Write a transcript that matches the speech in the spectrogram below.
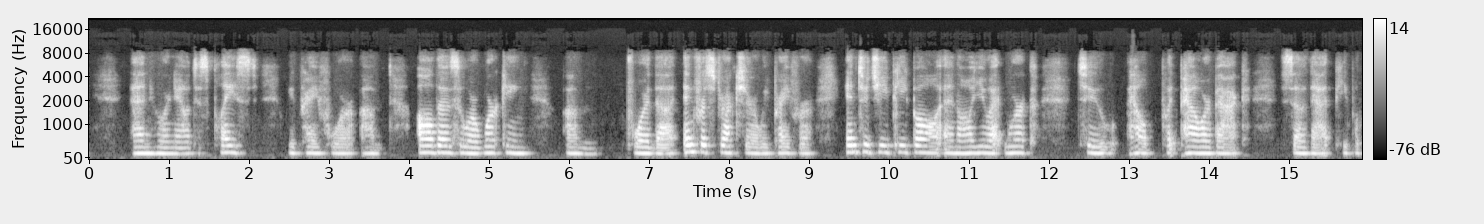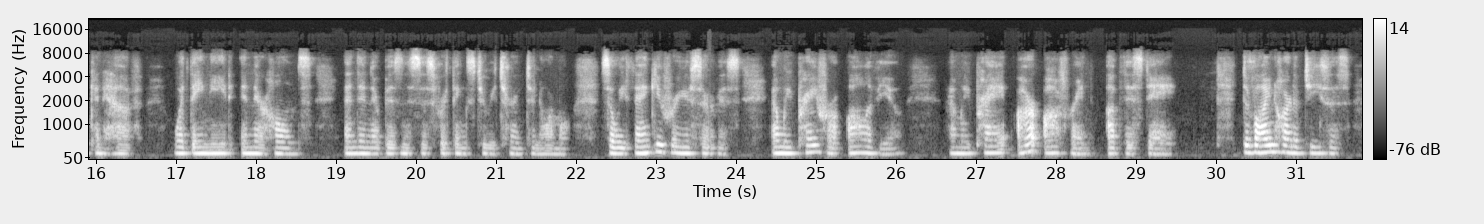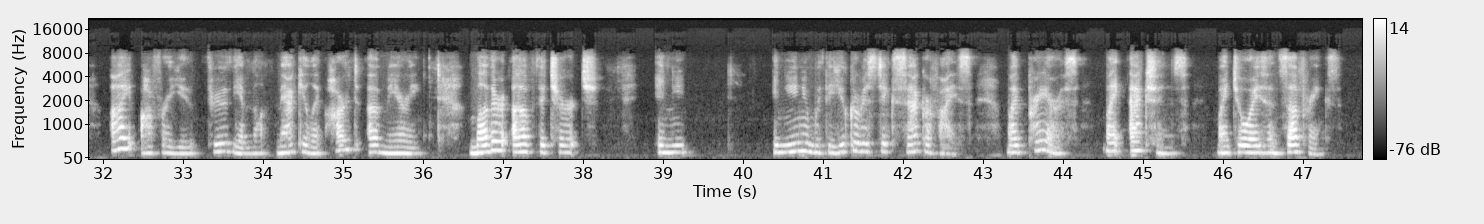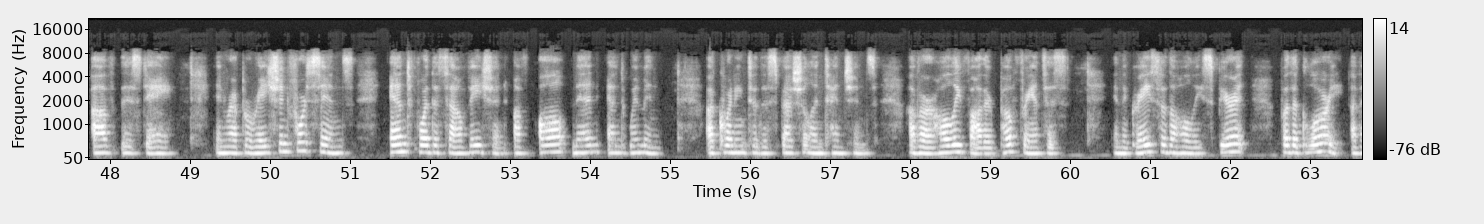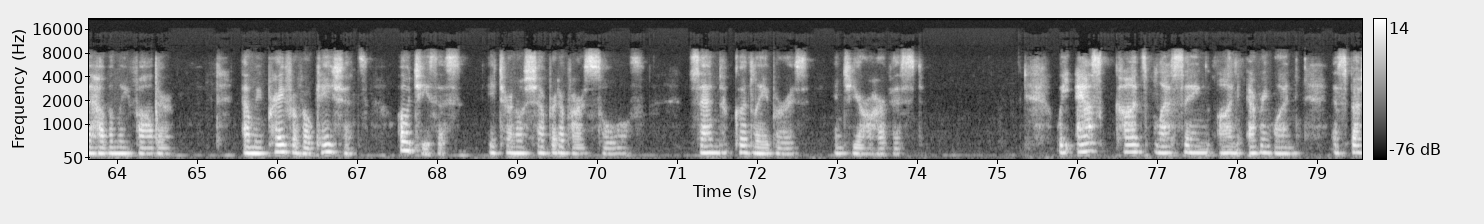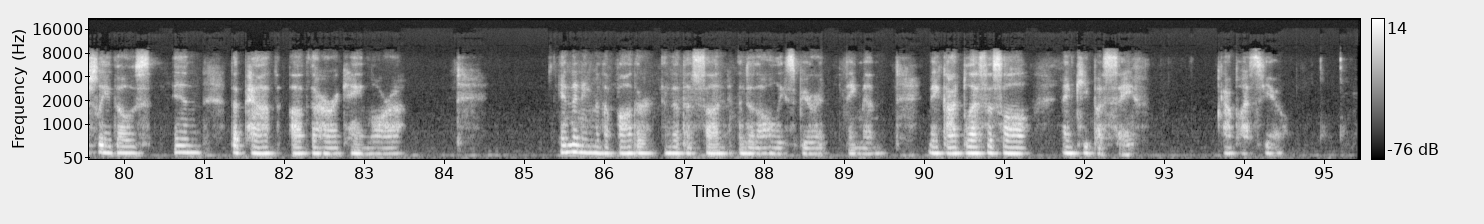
and who are now displaced. We pray for um, all those who are working um, for the infrastructure. We pray for Entergy people and all you at work to help put power back so that people can have what they need in their homes and in their businesses for things to return to normal. So we thank you for your service and we pray for all of you. And we pray our offering of this day. Divine Heart of Jesus, I offer you through the Immaculate Heart of Mary, Mother of the Church, in, in union with the Eucharistic sacrifice, my prayers, my actions, my joys and sufferings of this day in reparation for sins and for the salvation of all men and women, according to the special intentions of our Holy Father, Pope Francis, in the grace of the Holy Spirit, for the glory of the Heavenly Father. And we pray for vocations. O oh, Jesus, eternal shepherd of our souls, send good laborers into your harvest. We ask God's blessing on everyone, especially those in the path of the Hurricane Laura. In the name of the Father, and of the Son, and of the Holy Spirit. Amen. May God bless us all and keep us safe. God bless you.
